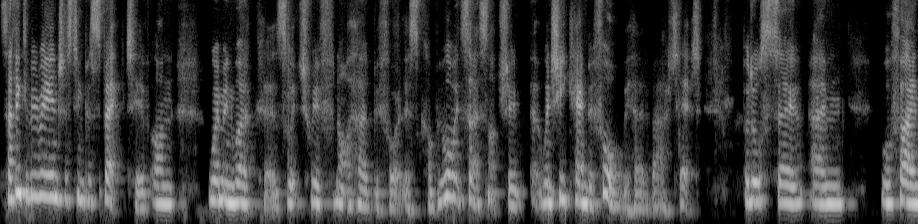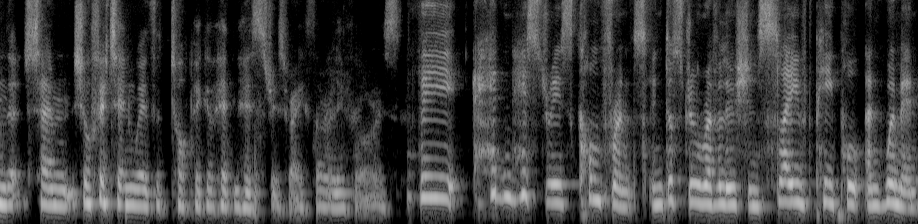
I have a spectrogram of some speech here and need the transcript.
So I think it'd be a really interesting perspective on women workers, which we've not heard before at this conference. Well, it's, that's not true. When she came before, we heard about it, but also um, we'll find that um, she'll fit in with the topic of hidden histories very thoroughly for us. The Hidden Histories Conference, Industrial Revolution, Slaved People and Women,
